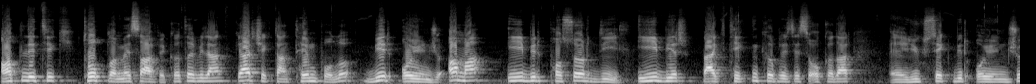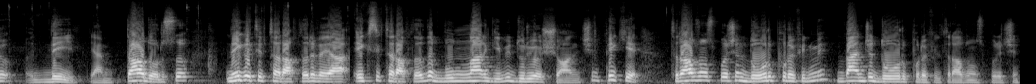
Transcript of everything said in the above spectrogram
atletik, topla mesafe katabilen, gerçekten tempolu bir oyuncu ama iyi bir pasör değil. İyi bir belki teknik kapasitesi o kadar e, yüksek bir oyuncu değil. Yani daha doğrusu negatif tarafları veya eksik tarafları da bunlar gibi duruyor şu an için. Peki Trabzonspor için doğru profil mi? Bence doğru profil Trabzonspor için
